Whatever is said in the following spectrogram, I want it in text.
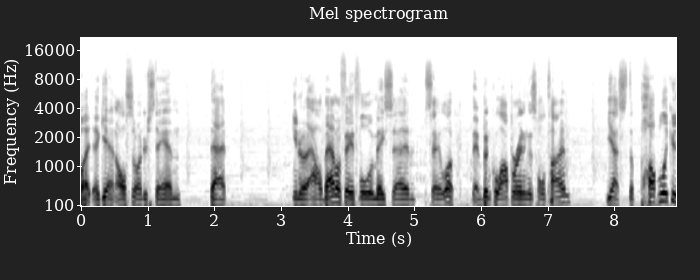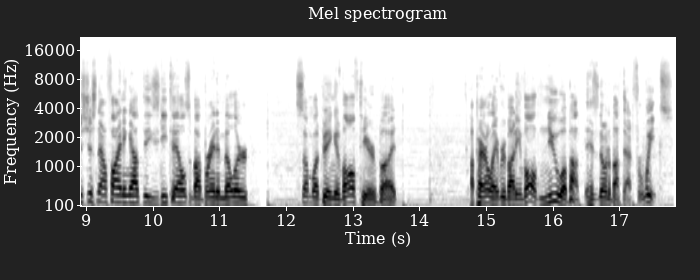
But again, also understand that, you know, Alabama faithful may say, say, look, they've been cooperating this whole time yes, the public is just now finding out these details about Brandon Miller somewhat being involved here, but apparently everybody involved knew about has known about that for weeks.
